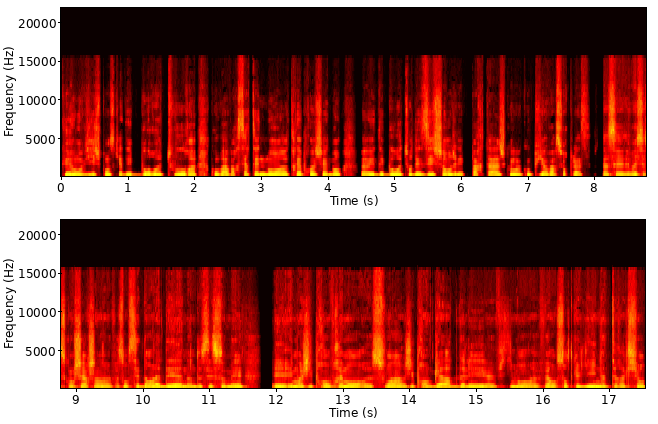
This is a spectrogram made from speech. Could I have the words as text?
que envie. Je pense qu'il y a des beaux retours euh, qu'on va avoir certainement euh, très prochainement, euh, des beaux retours, des échanges et des partages qu'on qu'on peut y avoir sur place. C'est oui, c'est ce qu'on cherche. Hein. De toute façon, c'est dans l'ADN hein, de ces sommets. Et, et moi, j'y prends vraiment euh, soin, j'y prends garde d'aller euh, effectivement euh, faire en sorte qu'il y ait une interaction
